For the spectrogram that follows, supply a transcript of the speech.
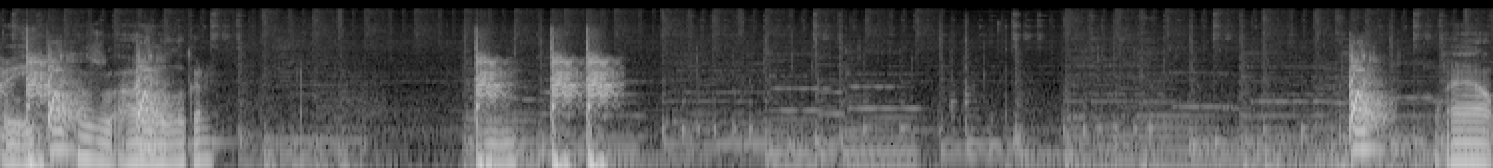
How's the audio looking? Hmm. Well,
